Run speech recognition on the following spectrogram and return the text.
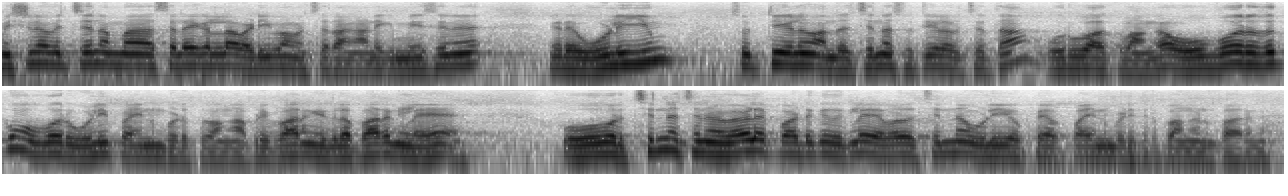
மிஷினை வச்சு நம்ம சிலைகள்லாம் வடிவமைச்சிடறாங்க. அன்றைக்கி மிஷினு இங்கே ஒளியும் சுத்தியலும் அந்த சின்ன சுத்தியலை வச்சு தான் உருவாக்குவாங்க. ஒவ்வொரு இதுக்கும் ஒவ்வொரு ஒளி பயன்படுத்துவாங்க. அப்படி பாருங்கள் இதில் பாருங்களேன் ஒவ்வொரு சின்ன சின்ன வேலைப்பாட்டுக்கு இதுக்குள்ள எவ்வளோ சின்ன ஒளியை ப- பயன்படுத்தியிருப்பாங்கன்னு பாருங்கள்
